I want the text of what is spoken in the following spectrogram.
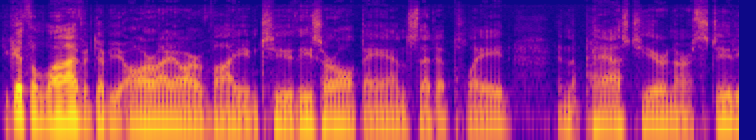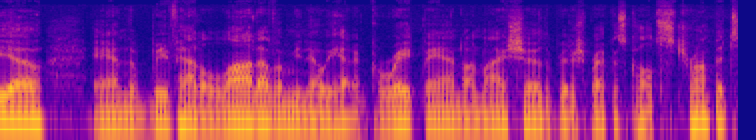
you get the live at WRIR Volume Two. These are all bands that have played in the past here in our studio, and the, we've had a lot of them. You know, we had a great band on my show, the British Breakfast, called Strumpet.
